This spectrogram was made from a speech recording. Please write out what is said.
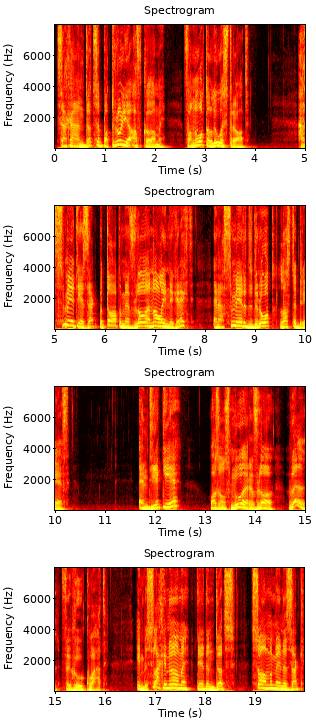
zag hij een Duitse patrouille afkomen vanuit de Loestraat. Hij smeet die zak pataten met vlo en al in de gerecht en hij smeerde de rood last de drijf. En die keer was ons moeder vlo wel vergoed kwaad. In beslag genomen deed een Duits samen met een zak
